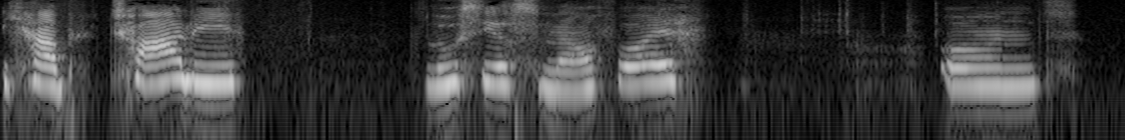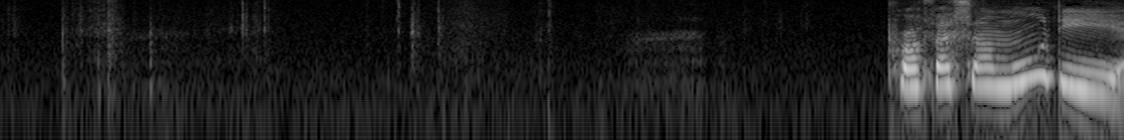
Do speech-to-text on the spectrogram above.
Ich habe Charlie, Lucius Malfoy und Professor Moody.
